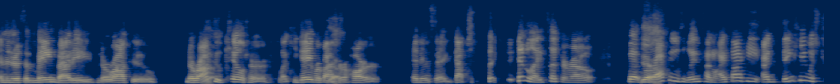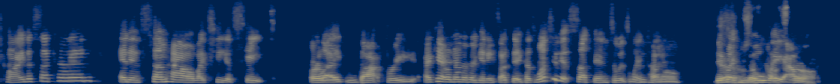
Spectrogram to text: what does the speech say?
and then there's a main body Naraku. Naraku yeah. killed her. Like he gave her back yeah. her heart, and then said, "Gotcha," and like took her out. But yeah. Maraku's wind tunnel, I thought he, I think he was trying to suck her in, and then somehow like she escaped or like got free. I can't remember her getting sucked in because once you get sucked into his wind tunnel, there's yeah, like no way out.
